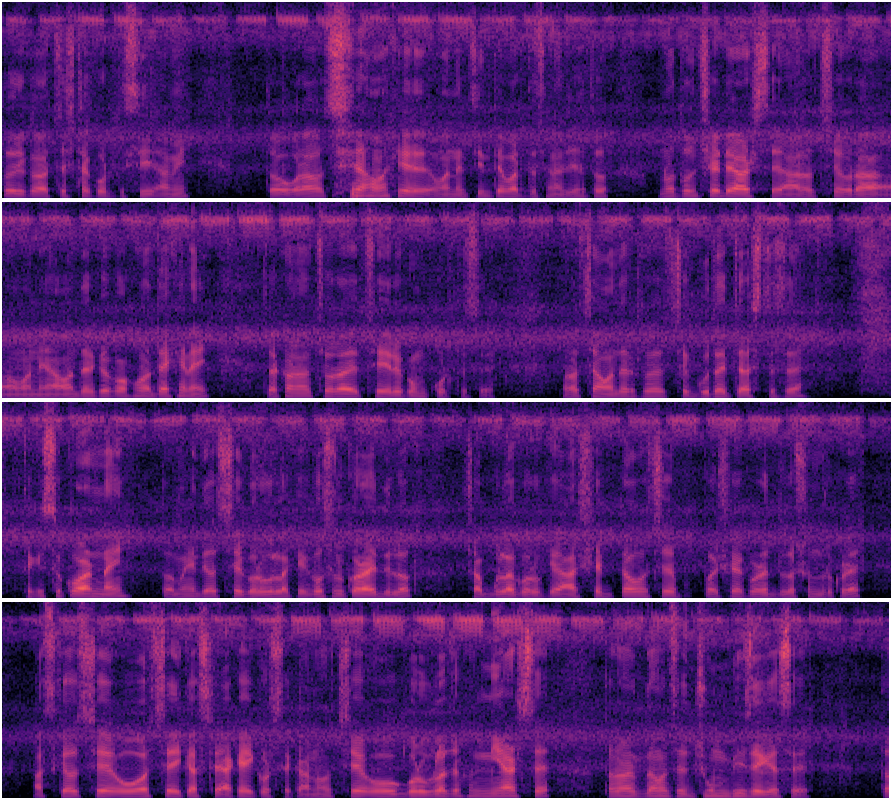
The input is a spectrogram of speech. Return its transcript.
তৈরি করার চেষ্টা করতেছি আমি। তো ওরা হচ্ছে আমাকে মানে চিনতে পারতেছে না, যেহেতু নতুন শেডে আসছে, আর হচ্ছে ওরা মানে আমাদেরকে কখনো দেখে নাই, যার কারণে হচ্ছে ওরা হচ্ছে এরকম করতেছে। ওরা হচ্ছে আমাদেরকে হচ্ছে গুতাইতে আসতেছে, তো কিছু করার নাই। তো মেহেদি হচ্ছে গরুগুলোকে গোসল করাই দিল, সবগুলা গরুকে, আর শেডটাও হচ্ছে পরিষ্কার করে দিল সুন্দর করে। আজকে হচ্ছে ও হচ্ছে এই কাজটা একাই করছে। কারণ হচ্ছে ও গরুগুলো যখন নিয়ে আসছে, তখন একদম হচ্ছে ঝুম ভিজে গেছে। তো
